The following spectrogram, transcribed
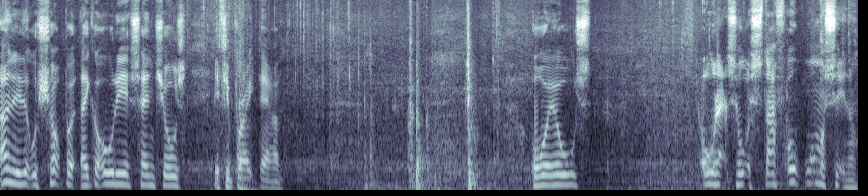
Only a little shop, but they got all the essentials if you break down. Oils, all that sort of stuff. Oh, what am I sitting on?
